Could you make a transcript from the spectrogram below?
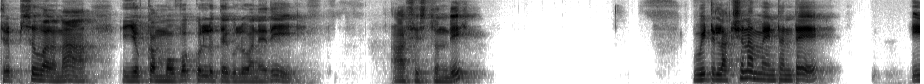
త్రిప్స్ వలన ఈ యొక్క మొవ్వకుళ్ళు తెగులు అనేది ఆశిస్తుంది. వీటి లక్షణం ఏంటంటే ఈ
